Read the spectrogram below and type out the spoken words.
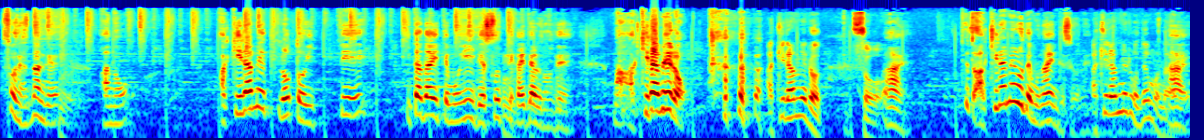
そうです。なんで、うん。あの諦めろと言っていただいてもいいですって書いてあるので、まあ諦めろ。諦めろそう、はい。けど諦めろでもないんですよね。諦めろでもない、はい。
